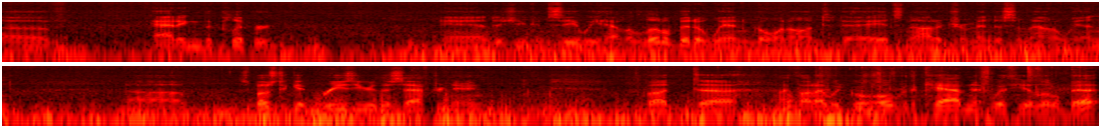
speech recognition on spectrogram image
of adding the clipper. And as you can see, we have a little bit of wind going on today. It's not a tremendous amount of wind. Uh, supposed to get breezier this afternoon but uh, I thought I would go over the cabinet with you a little bit.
